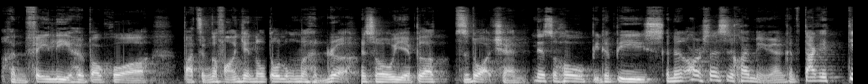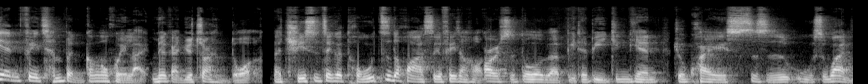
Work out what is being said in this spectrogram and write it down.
很费力，还有包括把整个房间都都弄得很热。那时候也不知道值多少钱，那时候比特币可能二三十块美元，可能大概电费成本刚刚回来，没有感觉赚很多。那其实这个投资的话是个非常好，二十多个比特币今天。就快四十五十万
